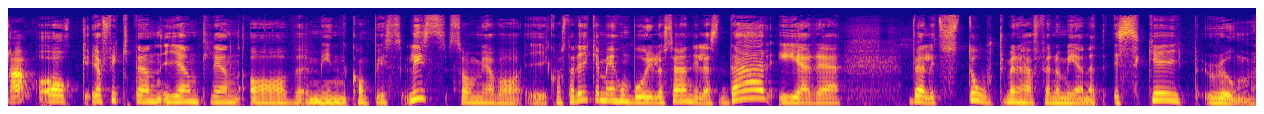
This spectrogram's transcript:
Ja. Och jag fick den egentligen av min kompis Liz som jag var i Costa Rica med. Hon bor i Los Angeles. Där är det väldigt stort med det här fenomenet escape room.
